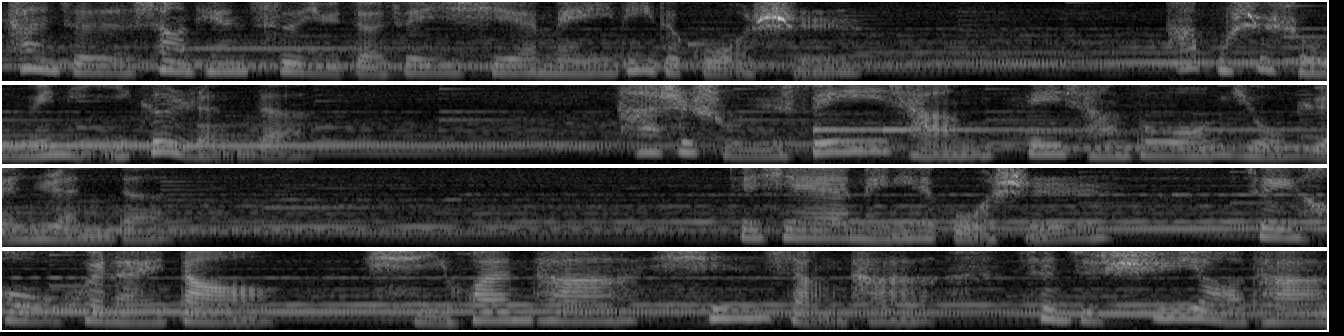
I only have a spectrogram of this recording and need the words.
看着上天赐予的这一些美丽的果实，它不是属于你一个人的，它是属于非常非常多有缘人的。这些美丽的果实。最后会来到喜欢他、欣赏他，甚至需要他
